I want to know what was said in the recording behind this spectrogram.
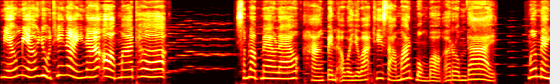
เหมียวเหมียวอยู่ที่ไหนนะออกมาเถอะสำหรับแมวแล้วหางเป็นอวัยวะที่สามารถบ่งบอกอารมณ์ได้ เมื่อแมง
